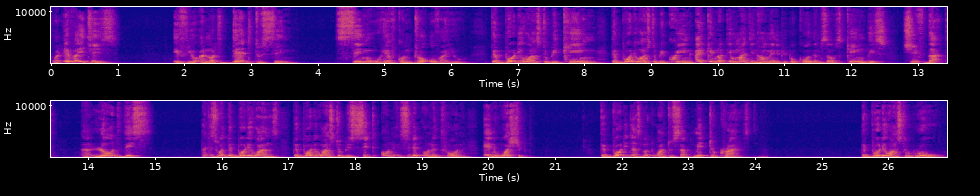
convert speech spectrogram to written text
Whatever it is, if you are not dead to sin, sin will have control over you. The body wants to be king. The body wants to be queen. I cannot imagine how many people call themselves king this, chief that, uh, lord this. That is what the body wants. The body wants to be sit on, seated on a throne and worshipped. The body does not want to submit to Christ. The body wants to rule.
